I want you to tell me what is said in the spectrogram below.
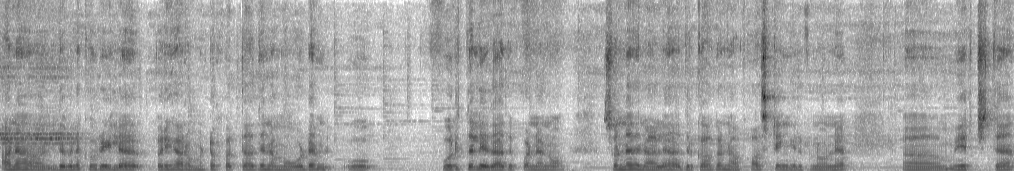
ஆனால் இந்த விளக்க உரையில் பரிகாரம் மட்டும் பத்தாது நம்ம உடம்பு ஒ- ஒருத்தல் ஏதாவது பண்ணணும் சொன்னதுனால அதற்காக நான் ஃபாஸ்டிங் இருக்கணும்னு முயற்சித்தேன்.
